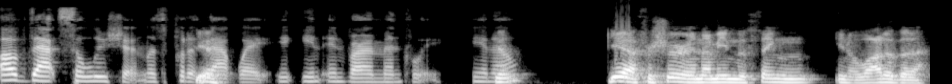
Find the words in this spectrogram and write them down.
of that solution. Let's put it yeah. that way, in, environmentally. You know. Yeah. yeah. for sure. And I mean, the thing, you know, a lot of the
